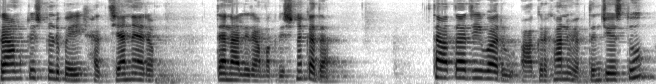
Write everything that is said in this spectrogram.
రామకృష్ణుడిపై హత్యానేరం తెనాలి రామకృష్ణ కథ. తాతాజీ వారు ఆగ్రహాన్ని వ్యక్తం చేస్తూ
